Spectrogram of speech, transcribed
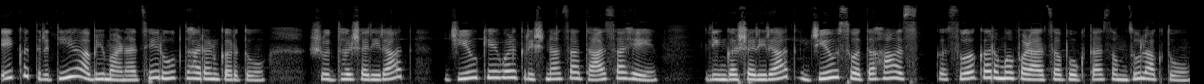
एक तृतीय अभिमानाचे रूप धारण करतो. शुद्ध शरीरात जीव केवळ कृष्णाचा दास आहे. लिंग शरीरात जीव स्वतः स्वकर्म फळाचा भोगता समजू लागतो.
